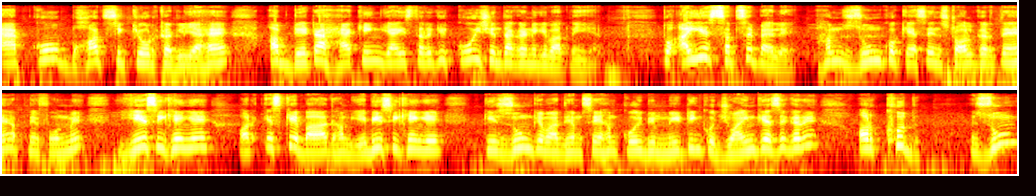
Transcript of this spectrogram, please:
ऐप को बहुत सिक्योर कर लिया है। अब डेटा हैकिंग या इस तरह की कोई चिंता करने की बात नहीं है। तो आइए सबसे पहले हम जूम को कैसे इंस्टॉल करते हैं अपने फ़ोन में, ये सीखेंगे और इसके बाद हम ये भी सीखेंगे कि जूम के माध्यम से हम कोई भी मीटिंग को ज्वाइन कैसे करें और ख़ुद जूम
